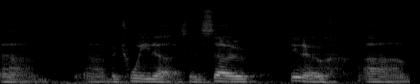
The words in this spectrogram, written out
um, uh, between us, and so you know, um,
